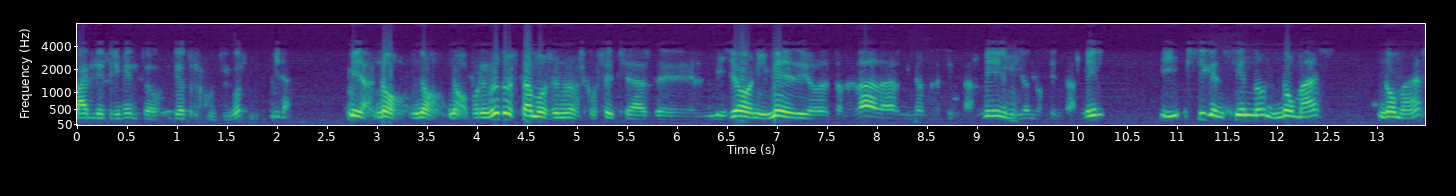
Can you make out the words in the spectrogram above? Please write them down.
va en detrimento de otros cultivos? Mira, mira, no, no, no, porque nosotros estamos en unas cosechas del millón y medio de toneladas, millón trescientas mil, millón doscientas mil, y siguen siendo no más, no más,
